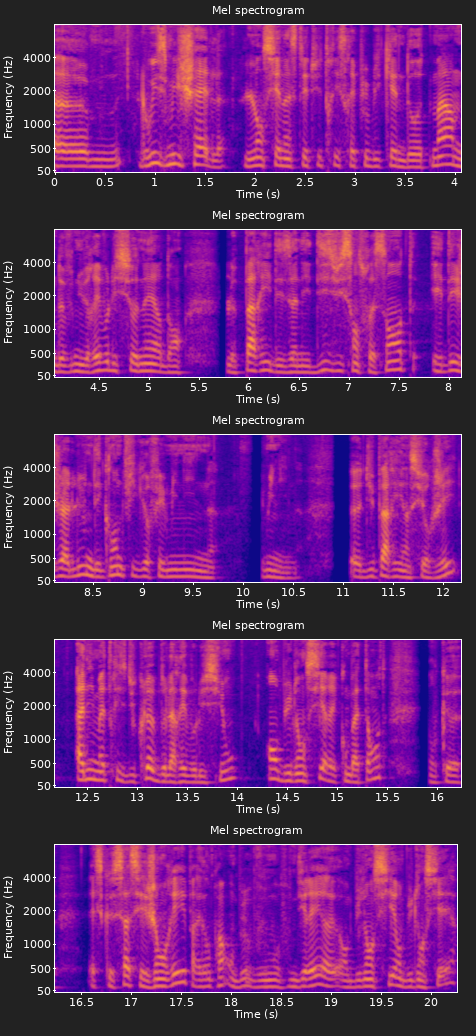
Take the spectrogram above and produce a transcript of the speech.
Euh, Louise Michel, l'ancienne institutrice républicaine de Haute-Marne, devenue révolutionnaire dans le Paris des années 1860, est déjà l'une des grandes figures féminines, euh, du Paris insurgé, animatrice du club de la Révolution, ambulancière et combattante. Donc, euh, est-ce que ça c'est genré? Par exemple, vous, me direz ambulancier, ambulancière.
